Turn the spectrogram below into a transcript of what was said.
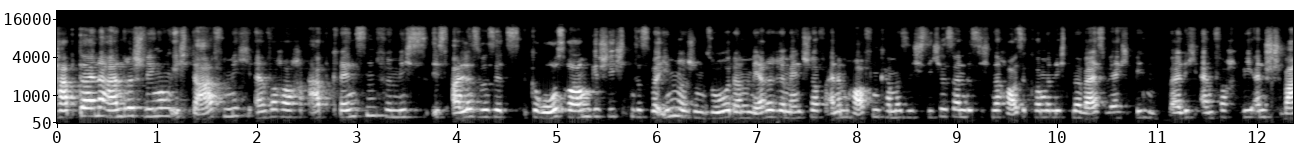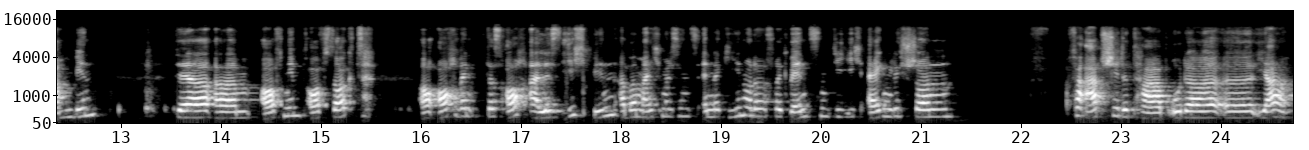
habe da eine andere Schwingung. Ich darf mich einfach auch abgrenzen. Für mich ist alles, was jetzt Großraumgeschichten, das war immer schon so, oder mehrere Menschen auf einem Haufen, kann man sich sicher sein, dass ich nach Hause komme und nicht mehr weiß, wer ich bin, weil ich einfach wie ein Schwamm bin, der ähm, aufnimmt, aufsaugt, auch wenn das auch alles ich bin, aber manchmal sind es Energien oder Frequenzen, die ich eigentlich schon verabschiedet habe oder äh, ja,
